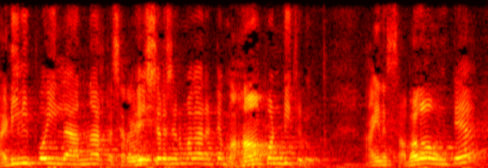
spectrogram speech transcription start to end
హడిలిపోయి ఇలా అన్నారట సర్వేశ్వర శర్మ గారు అంటే మహాపండితుడు. ఆయన సభలో ఉంటే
